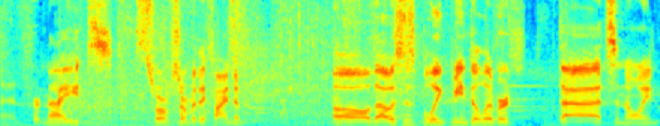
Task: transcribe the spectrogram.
And for Knights, Stormstormer, they find him. Oh, that was his blink being delivered. That's annoying.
